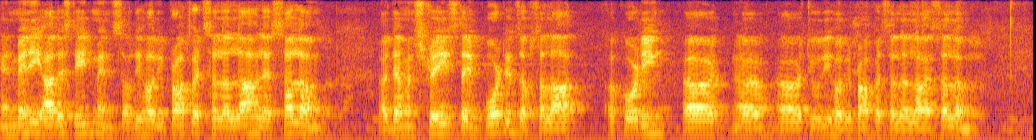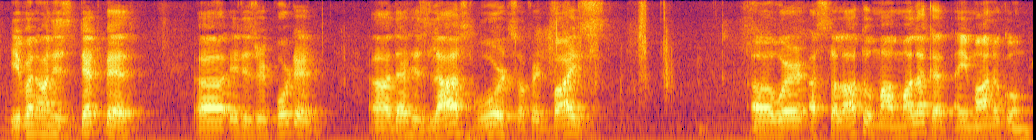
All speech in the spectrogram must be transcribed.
and many other statements of the Holy Prophet ﷺ uh, demonstrates the importance of salat according uh, uh, uh, to the Holy Prophet ﷺ. Even on his deathbed, it is reported that his last words of advice were as-salatu ma malakat aymanukum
